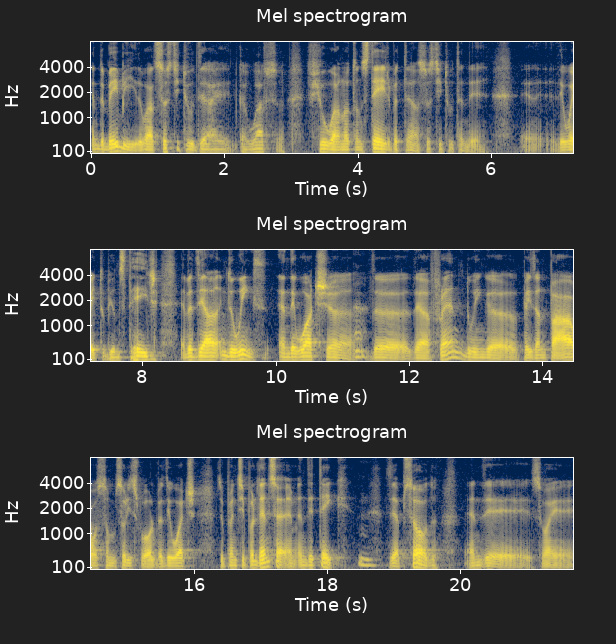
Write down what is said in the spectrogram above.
and the baby, they were substitute. I who have few who are not on stage, but they are substitute and they uh, they wait to be on stage, but they are in the wings and they watch uh, the their friend doing a paysan pas or some solist role, but they watch the principal dancer and, and they take, they absorb, and they, so I,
